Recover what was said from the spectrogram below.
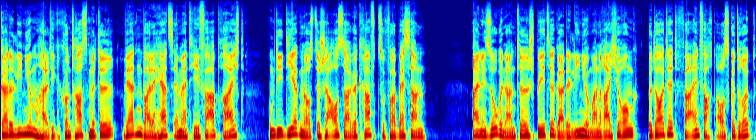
Gadoliniumhaltige Kontrastmittel werden bei der Herz-MRT verabreicht, um die diagnostische Aussagekraft zu verbessern. Eine sogenannte späte Gadolinium-Anreicherung bedeutet vereinfacht ausgedrückt,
